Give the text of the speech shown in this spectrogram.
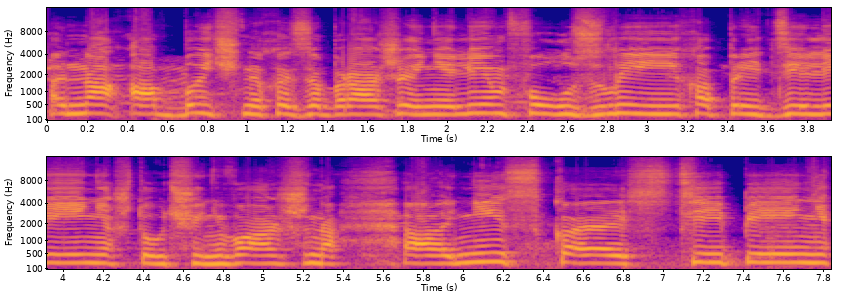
на обычных изображениях лимфоузлы, их определение, что очень важно, а, низкая степень,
